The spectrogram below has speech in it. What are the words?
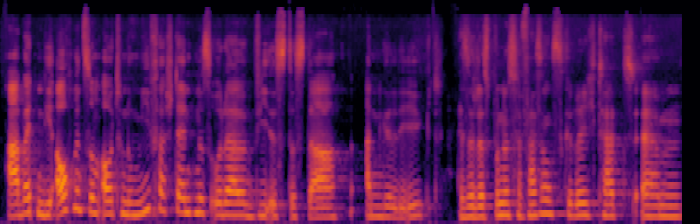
Arbeiten die auch mit so einem Autonomieverständnis oder wie ist das da angelegt? Also das Bundesverfassungsgericht hat ähm,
